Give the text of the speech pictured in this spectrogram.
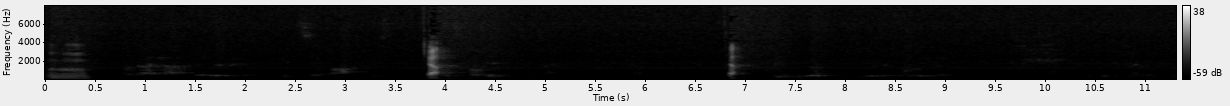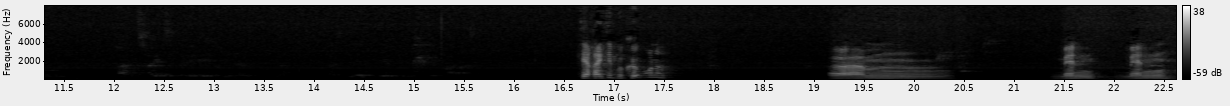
Mhm. Ja. Ja. Det er rigtig bekymrende. Øhm, men, men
